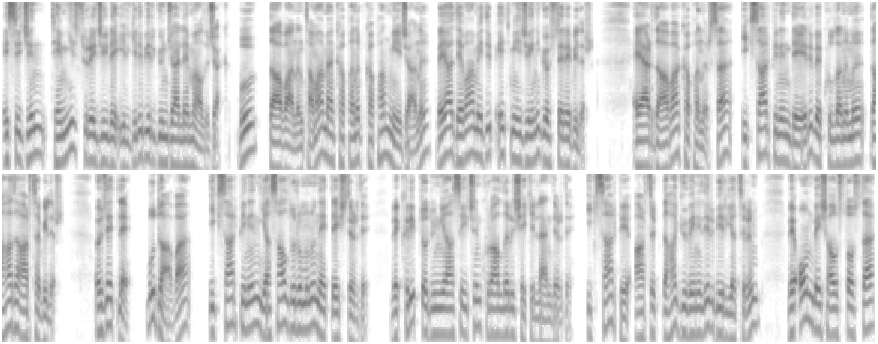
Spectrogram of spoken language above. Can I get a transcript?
ESİC'in temyiz süreciyle ilgili bir güncelleme alacak. Bu, davanın tamamen kapanıp kapanmayacağını veya devam edip etmeyeceğini gösterebilir. Eğer dava kapanırsa, XRP'nin değeri ve kullanımı daha da artabilir. Özetle, bu dava, XRP'nin yasal durumunu netleştirdi ve kripto dünyası için kuralları şekillendirdi. XRP artık daha güvenilir bir yatırım ve 15 Ağustos'ta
